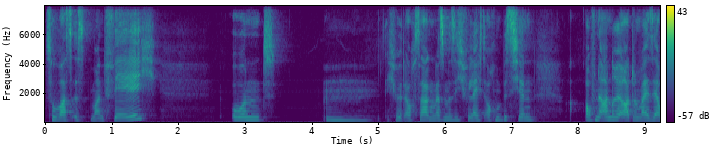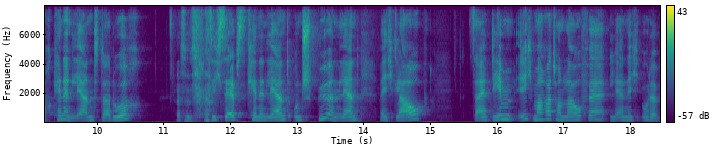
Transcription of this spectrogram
zu was ist man fähig. Und mm, ich würde auch sagen, dass man sich vielleicht auch ein bisschen auf eine andere Art und Weise auch kennenlernt dadurch. Also, sich selbst kennenlernt und spüren lernt. Weil ich glaube, seitdem ich Marathon laufe, lerne ich oder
